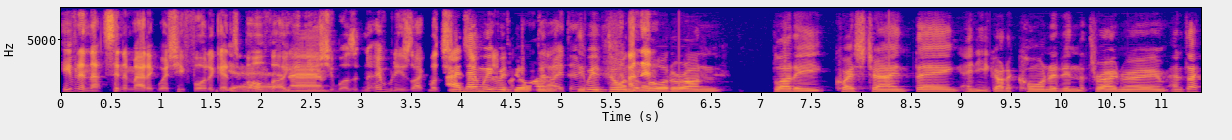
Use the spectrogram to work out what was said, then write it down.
Even in that cinematic where she fought against Yeah, Bolvar, you knew she wasn't. Everybody was like, "Well, she's and then we were doing die, dude." we were doing And the then- Lordaeron bloody quest chain thing, and you got a cornered in the throne room, and it's like,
